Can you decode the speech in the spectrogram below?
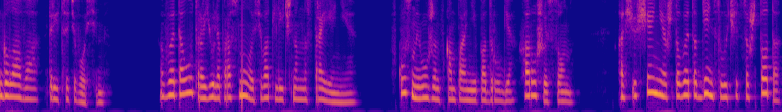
Глава 38 В это утро Юля проснулась в отличном настроении. Вкусный ужин в компании подруги, хороший сон. Ощущение, что в этот день случится что-то,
